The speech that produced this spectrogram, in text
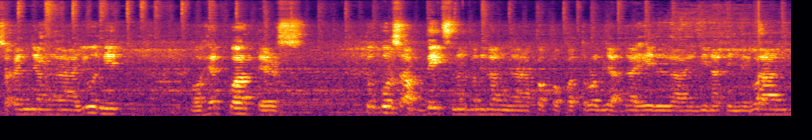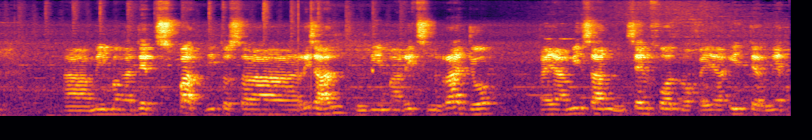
sa kanyang ah, unit o headquarters tungkol sa updates ng kanilang ah, pagpapatrolya dahil ah, hindi natin maiwasan ah, may mga dead spot dito sa Rizal hindi ma-reach ng radyo kaya minsan cellphone o kaya internet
